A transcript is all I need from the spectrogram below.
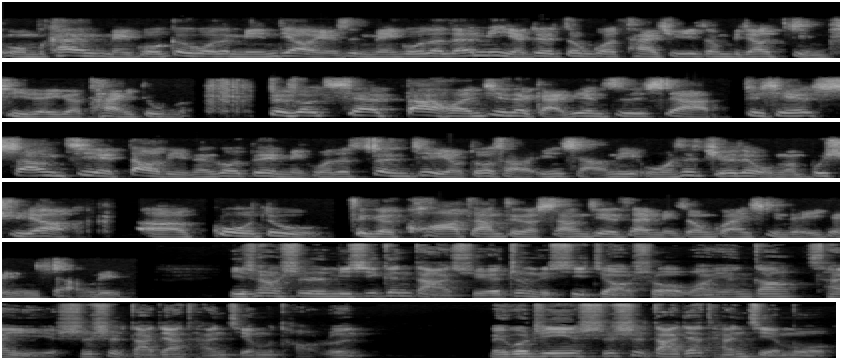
我们看美国各国的民调也是，美国的人民也对中国采取一种比较警惕的一个态度了。所以说，现在大环境的改变之下，这些商界到底能够对美国的政界有多少影响力？我是觉得我们不需要呃过度这个夸张这个商界在美中关系的一个影响力。以上是密西根大学政治系教授王元刚参与《时事大家谈》节目讨论。美国之音时事大家谈节目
